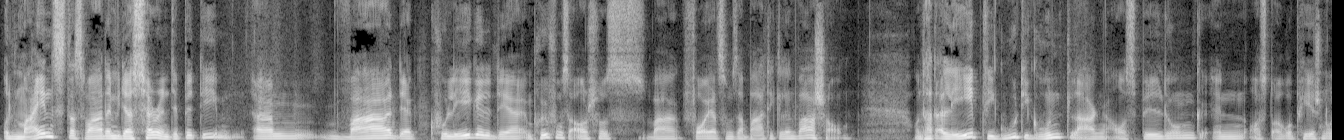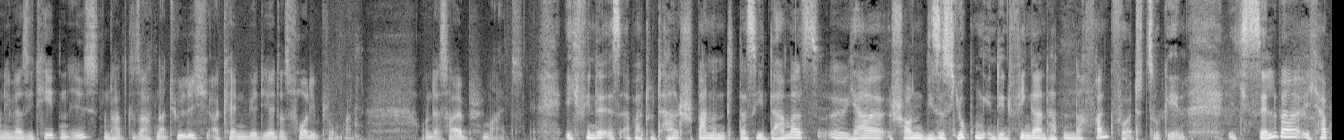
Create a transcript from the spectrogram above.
Und Mainz, das war dann wieder Serendipity, ähm, war der Kollege, der im Prüfungsausschuss war, vorher zum Sabbatical in Warschau und hat erlebt, wie gut die Grundlagenausbildung in osteuropäischen Universitäten ist und hat gesagt, natürlich erkennen wir dir das Vordiplom an und deshalb Mainz. Ich finde es aber total spannend, dass Sie damals äh, ja schon dieses Jucken in den Fingern hatten, nach Frankfurt zu gehen. Ich selber, ich habe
